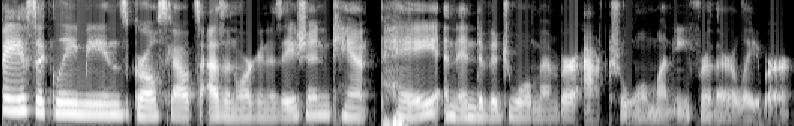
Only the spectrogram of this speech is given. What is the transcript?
basically means Girl Scouts as an organization can't pay an individual member actual money for their labor.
